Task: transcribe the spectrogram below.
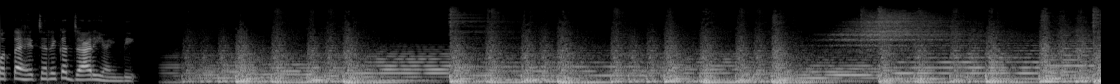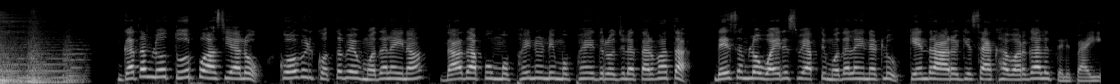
కొత్త హెచ్చరిక జారీ అయింది. గతంలో తూర్పు ఆసియాలో కోవిడ్ కొత్త వేవ్ మొదలైన దాదాపు ముప్పై నుండి ముప్పై ఐదు రోజుల తర్వాత దేశంలో వైరస్ వ్యాప్తి మొదలైనట్లు కేంద్ర ఆరోగ్య శాఖ వర్గాలు తెలిపాయి.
